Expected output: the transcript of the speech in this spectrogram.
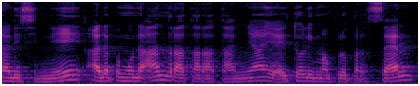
Nah, di sini ada penggunaan rata-ratanya yaitu 50%.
